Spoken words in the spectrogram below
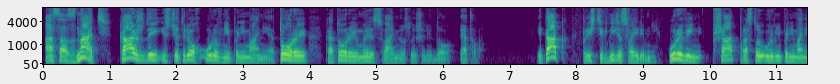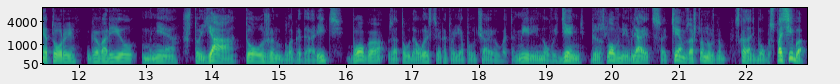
осознать каждый из четырех уровней понимания Торы, которые мы с вами услышали до этого. Итак, пристегните свои ремни. Уровень пшат, простой уровень понимания Торы, говорил мне, что я должен благодарить Бога за то удовольствие, которое я получаю в этом мире. И новый день, безусловно, является тем, за что нужно сказать Богу спасибо.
